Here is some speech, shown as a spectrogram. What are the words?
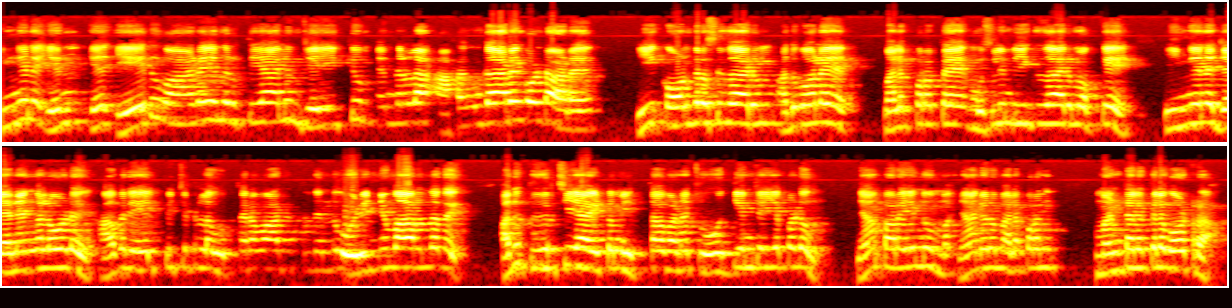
ഇങ്ങനെ ഏത് വാഴയെ നിർത്തിയാലും ജയിക്കും എന്നുള്ള അഹങ്കാരം കൊണ്ടാണ് ഈ കോൺഗ്രസുകാരും അതുപോലെ മലപ്പുറത്തെ മുസ്ലിം ലീഗുകാരും ഒക്കെ ഇങ്ങനെ ജനങ്ങളോട് അവരേൽപ്പിച്ചിട്ടുള്ള ഉത്തരവാദിത്തത്തിൽ നിന്ന് ഒഴിഞ്ഞു മാറുന്നത് അത് തീർച്ചയായിട്ടും ഇത്തവണ ചോദ്യം ചെയ്യപ്പെടും. ഞാൻ പറയുന്നു ഞാനൊരു മലപ്പുറം മണ്ഡലത്തിലെ വോട്ടറാ.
